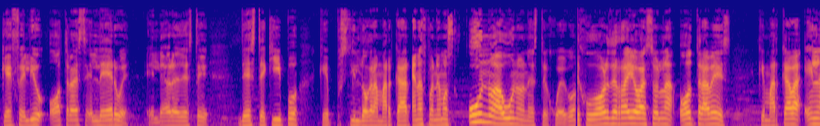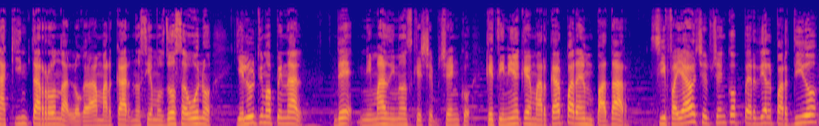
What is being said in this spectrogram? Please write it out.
Que Feliu, otra vez el héroe. El héroe de este, de este equipo. Que pues, sí logra marcar. Ya nos ponemos uno a uno en este juego. El jugador de Rayo Barcelona otra vez. Que marcaba en la quinta ronda. Lograba marcar. Nos íbamos 2 a 1. Y el último penal de ni más ni menos que Shevchenko. Que tenía que marcar para empatar. Si fallaba Shevchenko perdía el partido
